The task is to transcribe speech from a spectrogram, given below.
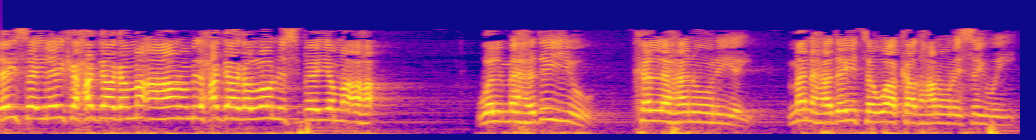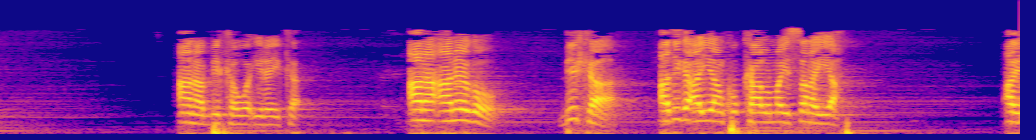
laysa ilayka xaggaaga ma ahaanoo mid xaggaaga loo nisbeeyo ma aha. Waalmahdiyu ka la hanuuniyey man hadayta waa kaad hanuunisay weeyi ana bika wa ilayka. Ana anigu bika adiga ayaan ku kaalmaysanaya. Ay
